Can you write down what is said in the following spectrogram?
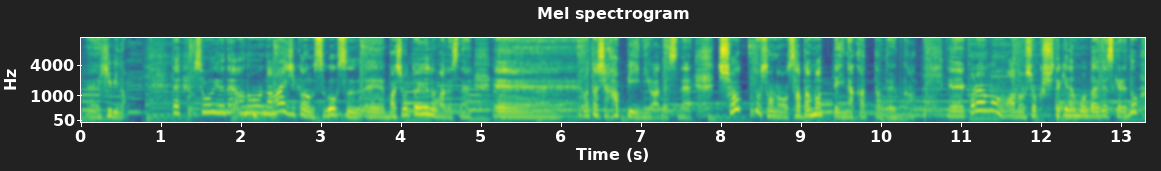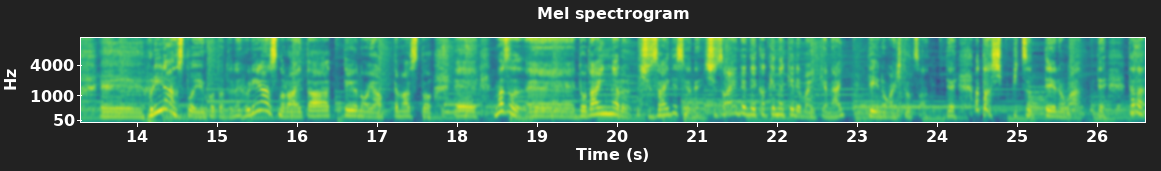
えー、日々の。でそういうねあの長い時間を過ごす、えー、場所というのがですね、えー、私ハッピーにはですねちょっとその定まっていなかったというか、えー、これはもうあの職種的な問題ですけれど、えー、フリーランスということでねフリーランスのライターっていうのをやってますと、えー、まず、えー、土台になる取材ですよね。取材で出かけなければいけないっていうのが一つあってあとは執筆っていうのがあってただ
